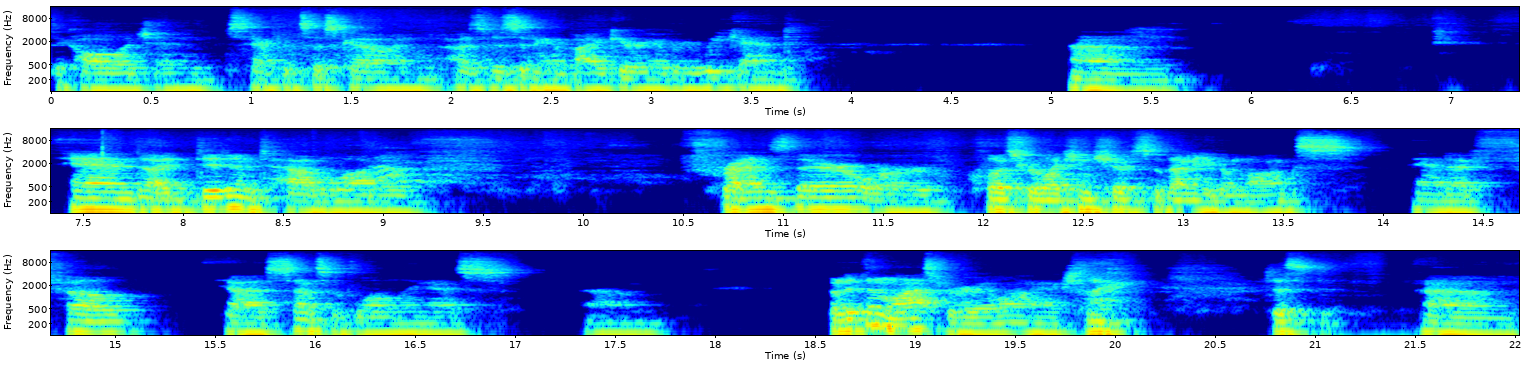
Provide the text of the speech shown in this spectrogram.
to college in San Francisco, and I was visiting Abhayagiri every weekend. Um, and I didn't have a lot of friends there or close relationships with any of the monks, and I felt yeah a sense of loneliness. Um, but it didn't last for very long, actually. Just um,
